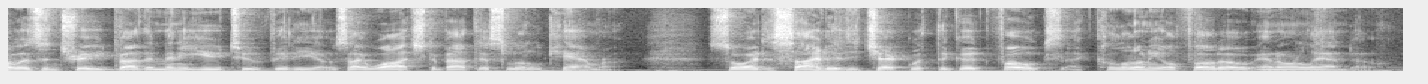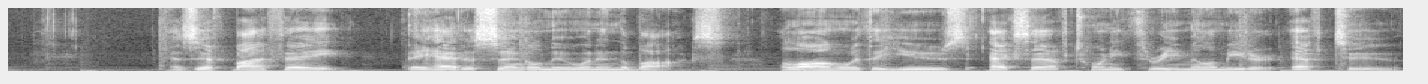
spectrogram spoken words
was intrigued by the many YouTube videos I watched about this little camera, so I decided to check with the good folks at Colonial Photo in Orlando. As if by fate, they had a single new one in the box, along with a used XF 23mm f2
